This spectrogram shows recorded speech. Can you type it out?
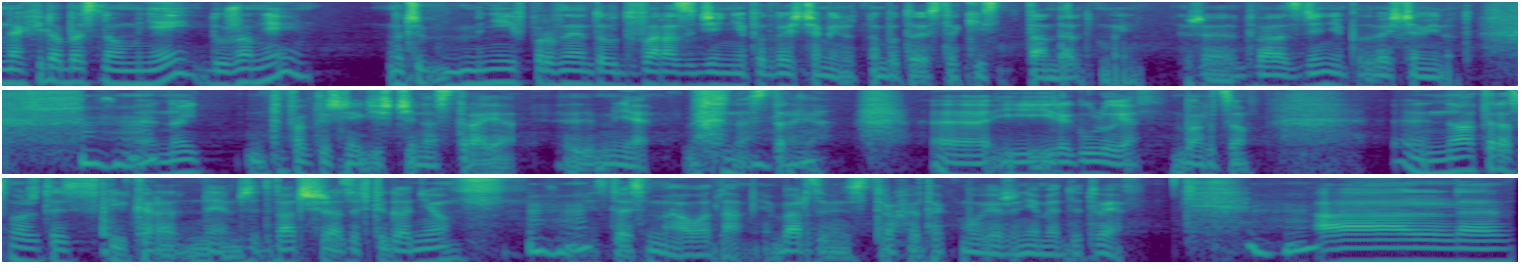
Na chwilę obecną mniej, dużo mniej. Znaczy mniej w porównaniu do dwa razy dziennie po 20 minut, no bo to jest taki standard mój, że dwa razy dziennie po 20 minut. E, No i to faktycznie gdzieś cię nastraja, e, mnie nastraja e, i, i reguluje bardzo. E, No a teraz może to jest kilka, nie wiem, ze dwa, trzy razy w tygodniu, więc to jest mało dla mnie. Bardzo, więc trochę tak mówię, że nie medytuję. Ale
